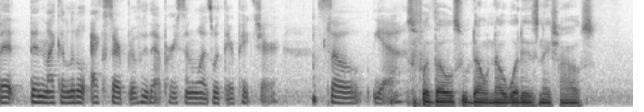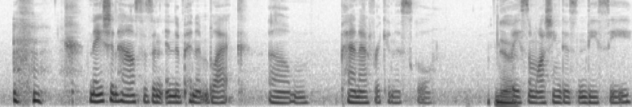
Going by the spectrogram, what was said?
but then like a little excerpt of who that person was with their picture. So yeah. For those who don't know, what is Nation House? Nation House is an independent black um, Pan Africanist school yeah. based in Washington, D.C.,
